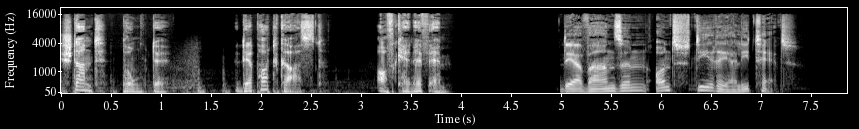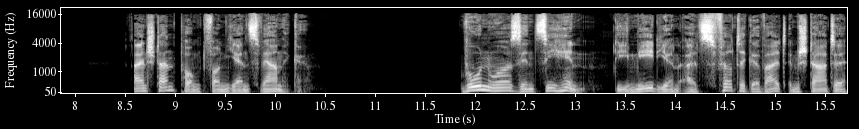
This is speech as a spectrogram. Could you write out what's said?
Standpunkte. Der Podcast auf KenFM. Der Wahnsinn und die Realität. Ein Standpunkt von Jens Wernicke. Wo nur sind sie hin, die Medien als vierte Gewalt im Staate,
